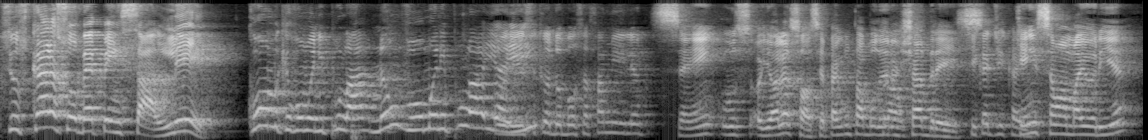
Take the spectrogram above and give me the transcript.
Se os caras souber pensar, ler, como que eu vou manipular? Não vou manipular. E Por aí, isso que eu dou Bolsa Família. Sem os. E olha só, você pega um tabuleiro Pronto. de xadrez. Fica a dica aí. Quem são a maioria?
